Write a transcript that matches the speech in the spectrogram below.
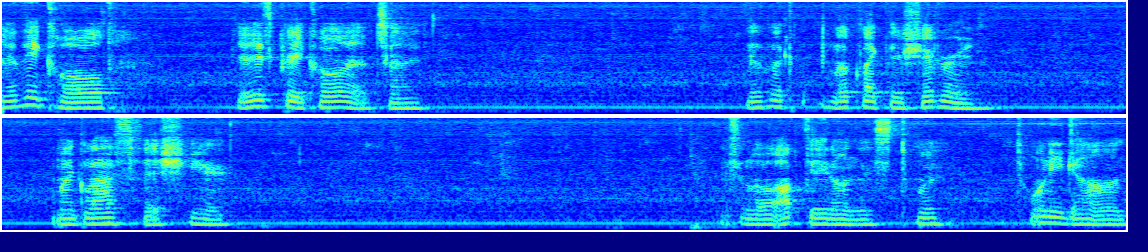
Are they cold? It is pretty cold outside. They look look like they're shivering. My glass fish here. There's a little update on this 20, 20 gallon.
